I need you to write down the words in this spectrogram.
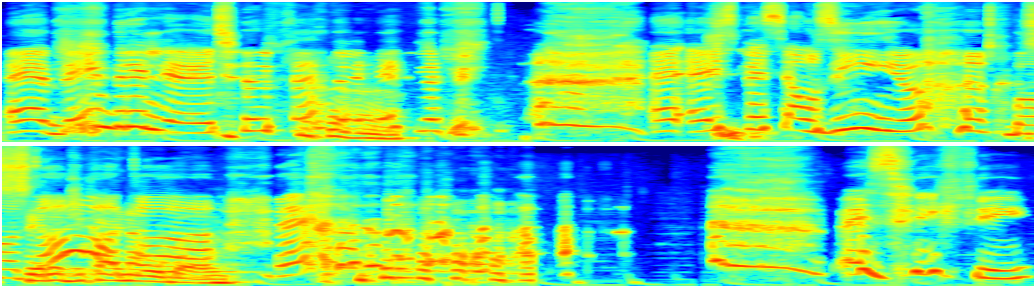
É, bem brilhante, né? é, é especialzinho. Cera de carnaval. É. Mas enfim.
